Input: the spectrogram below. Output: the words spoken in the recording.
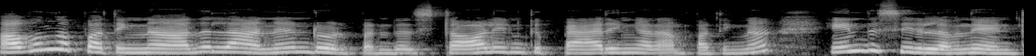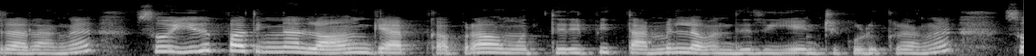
அவங்க பார்த்திங்கன்னா அதில் அன்என்ரோல் பண்ணுற ஸ்டாலினுக்கு பேரிங்காக தான் பார்த்திங்கன்னா இந்த சீரியலில் வந்து என்ட்ரு ஆகிறாங்க ஸோ இது பார்த்தீங்கன்னா லாங் கேப்க்கு அப்புறம் அவங்க திருப்பி தமிழில் வந்து ரீஎன்ட்ரி கொடுக்குறாங்க. ஸோ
